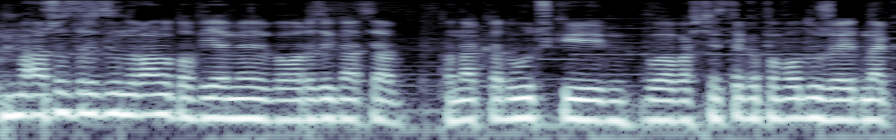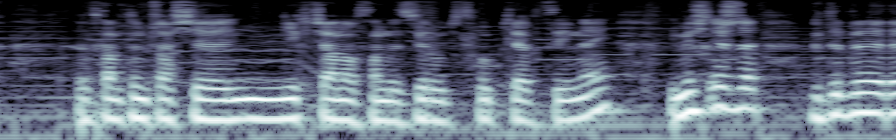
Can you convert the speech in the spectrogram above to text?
A że zrezygnowano to wiemy, bo rezygnacja pana Kadłuczki była właśnie z tego powodu, że jednak w tamtym czasie nie chciano robić spółki akcyjnej i myślę, że gdyby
